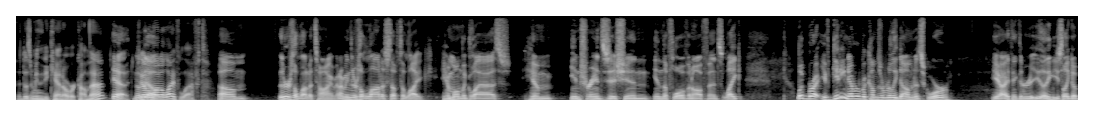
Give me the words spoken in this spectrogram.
that doesn't mean that he can't overcome that. yeah, he's got a lot of life left. Um, there's a lot of time, and I mean, there's a lot of stuff to like. Him on the glass, him in transition, in the flow of an offense. Like, look, bro, if Giddey never becomes a really dominant scorer, yeah, I think there. I think he's like a,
